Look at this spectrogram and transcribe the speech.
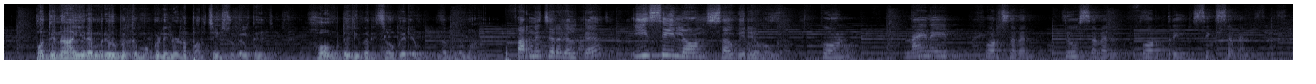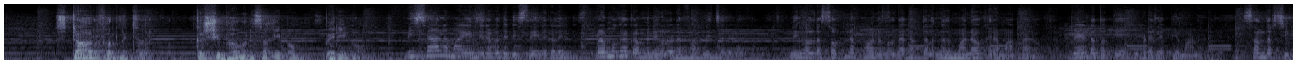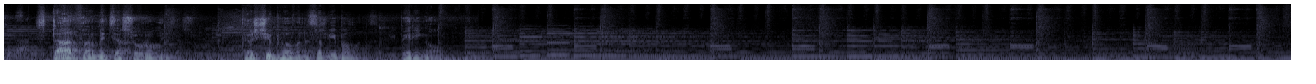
പതിനായിരം രൂപയ്ക്ക് മുകളിലുള്ള പർച്ചേസുകൾക്ക് ഹോം ഡെലിവറി സൗകര്യം ലഭ്യമാണ്. ഫർണിച്ചറുകൾക്ക് ഈസി ലോൺ സൗകര്യവും. Phone nine eight four seven two seven four three six seven. Star furniture കൃഷിഭവന സമീപം പെരിങ്ങോ. വിശാലമായ നിരവധി ഡിസൈനുകളിൽ പ്രമുഖ കമ്പനികളുടെ ഫർണിച്ചറുകൾ. നിങ്ങളുടെ സ്വപ്ന ഭവനങ്ങളുടെ അകത്തളങ്ങൾ മനോഹരമാക്കാൻ വേണ്ടതൊക്കെ ഇവിടെ ലഭ്യമാണ്. സന്ദർശിക്കുക. സ്റ്റാർ ഫർണിച്ചർ ഷോറൂം കൃഷിഭവന് സമീപം പെരിങ്ങോം.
